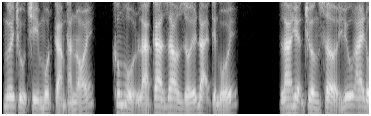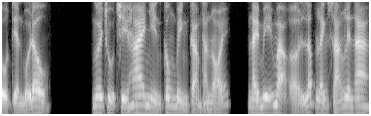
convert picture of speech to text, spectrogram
Người chủ trì một cảm thán nói, không hổ là ca giao giới đại tiền bối. Là hiện trường sở hữu idol tiền bối đâu. Người chủ trì hai nhìn công bình cảm thán nói, này Mỹ mạo ở lấp lánh sáng lên A.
